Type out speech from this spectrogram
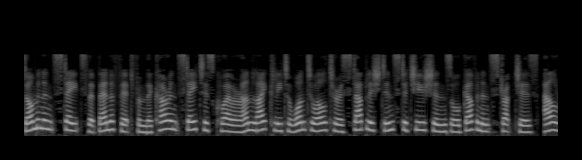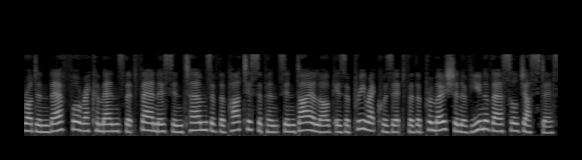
dominant states that benefit from the current status quo are unlikely to want to alter established institutions or governance structures. Al-Rodhan therefore recommends that fairness in terms of the participants in dialogue is a prerequisite for the promotion of universal justice.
